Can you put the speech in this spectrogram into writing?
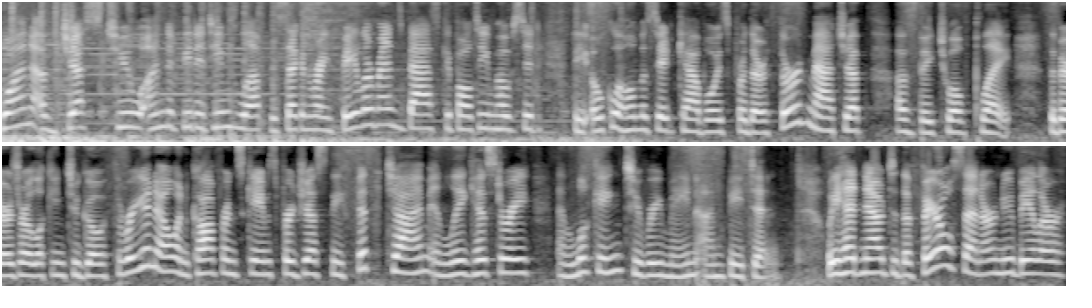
One of just two undefeated teams left, the second-ranked Baylor men's basketball team hosted the Oklahoma State Cowboys for their third matchup of Big 12 play. The Bears are looking to go 3-0 in conference games for just the fifth time in league history and looking to remain unbeaten. We head now to the Ferrell Center. New Baylor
